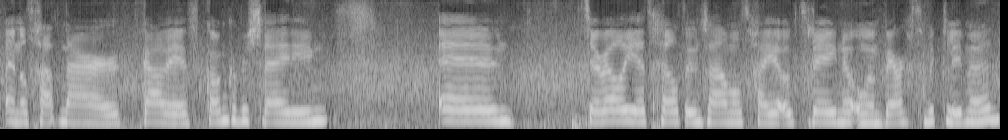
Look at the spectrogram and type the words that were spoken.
En dat gaat naar KWF kankerbestrijding. En terwijl je het geld inzamelt, ga je ook trainen om een berg te beklimmen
